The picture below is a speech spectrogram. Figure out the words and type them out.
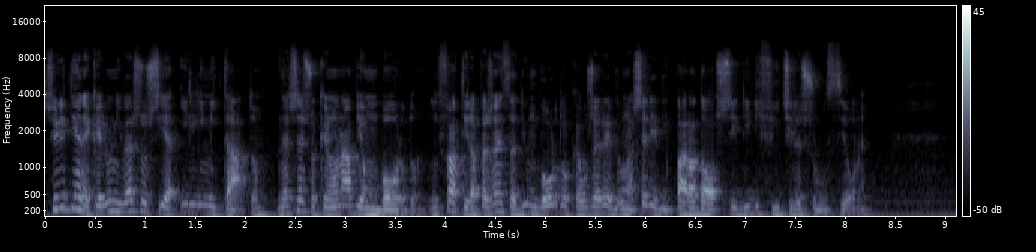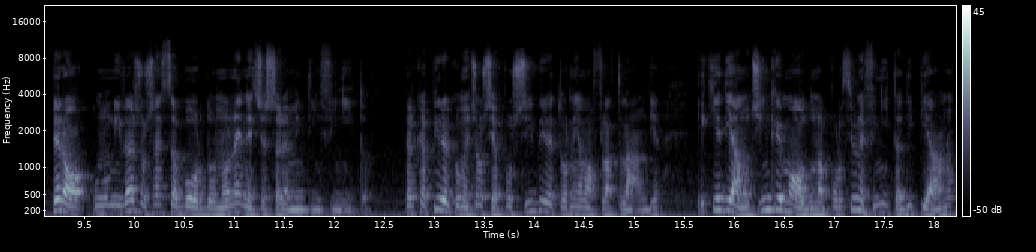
Si ritiene che l'universo sia illimitato, nel senso che non abbia un bordo, infatti la presenza di un bordo causerebbe una serie di paradossi di difficile soluzione. Però un universo senza bordo non è necessariamente infinito. Per capire come ciò sia possibile torniamo a Flatlandia e chiediamoci in che modo una porzione finita di piano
